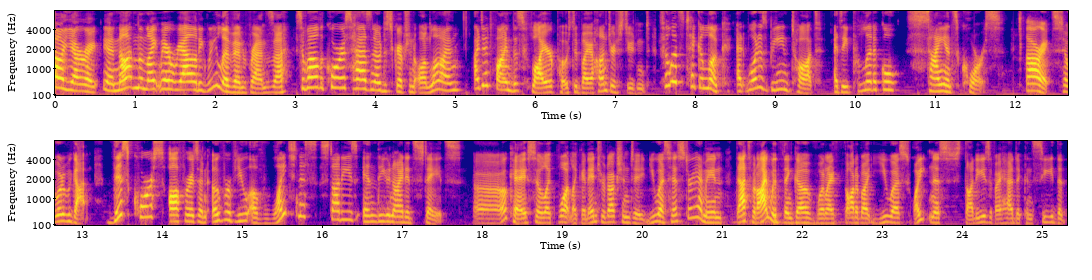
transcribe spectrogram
Oh, yeah, right. Yeah, not in the nightmare reality we live in, friends. Uh, so while the course has no description online, I did find this flyer posted by a Hunter student. So let's take a look at what is being taught as a political science course. Alright, so what do we got? This course offers an overview of whiteness studies in the United States. Uh, okay, so like what, like an introduction to US history? I mean, that's what I would think of when I thought about US whiteness studies if I had to concede that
